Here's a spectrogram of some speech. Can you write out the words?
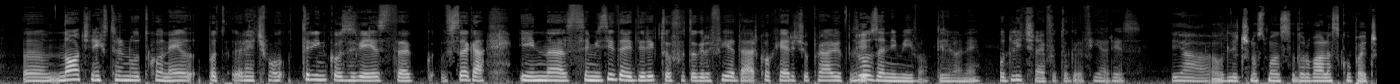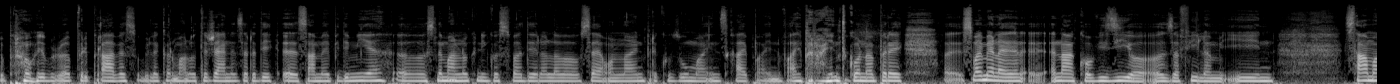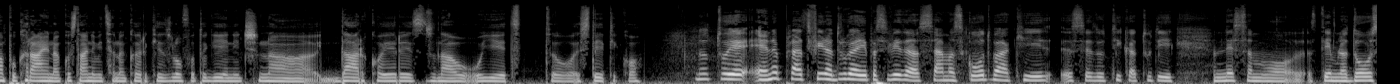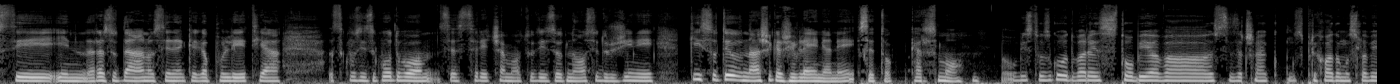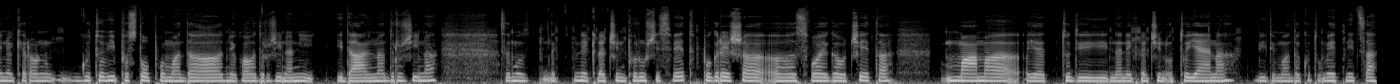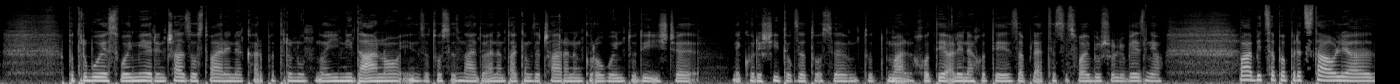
nočnih trenutkov, ne, pod, rečemo, trinkov zvezd, vsega. In se mi zdi, da je direktor fotografije Darko Herič upravil zelo zanimivo delo, ne. Odlična je fotografija, res. Ja, odlično smo sodelovali skupaj, čeprav je bile priprave so bile kar malo težene zaradi eh, same epidemije. Eh, snemalno knjigo sva delala vse online preko Zuma in Skypa in Vibera in tako naprej. Eh, sva imela enako vizijo za film in sama pokrajina Kostanjevica na Krki je zelo fotogenična. Darko je res znal ujeti to estetiko. No, to je ena plat filma, druga je pa seveda sama zgodba, ki se dotika tudi ne samo te mladosti in razodanosti nekega poletja. Skozi zgodbo se srečamo tudi z odnosi družini, ki so del našega življenja, ne vse to, kar smo. V bistvu zgodba res Tobijeva se začne s prihodom v Slovenijo, ker on gotovi postopoma, da njegova družina ni idealna družina. Se mu nek način poruši svet, pogreša uh, svojega očeta mama je tudi na nek način otojena, vidimo, da kot umetnica potrebuje svoj mir in čas za ustvarjanje, kar pa trenutno ji ni dano in zato se znajde v enem takem začaranem krogu in tudi išče neko rešitev, zato se tudi mal hote ali ne hote zaplete se svojo bivšo ljubeznijo. Babica pa predstavlja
